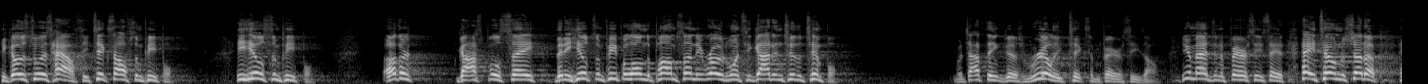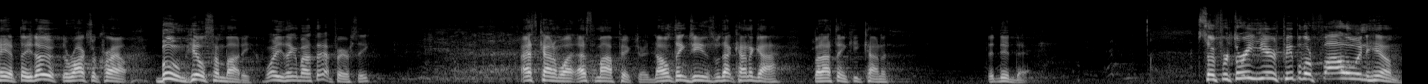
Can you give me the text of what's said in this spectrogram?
He goes to his house, he ticks off some people, he heals some people. Other Gospels say that he healed some people on the Palm Sunday Road once he got into the temple, which I think just really ticked some Pharisees off. You imagine a Pharisee saying, Hey, tell them to shut up. Hey, if they do, the rocks will cry out. Boom, heal somebody. What do you think about that, Pharisee? that's kind of what, that's my picture. I don't think Jesus was that kind of guy, but I think he kind of did that. So for three years, people are following him.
